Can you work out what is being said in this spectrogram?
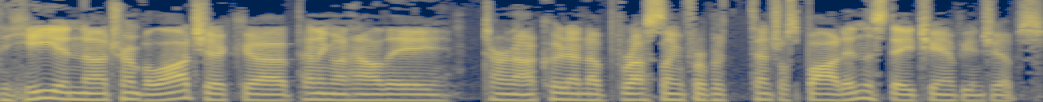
He and uh, Trent Velocic, uh, depending on how they turn out, could end up wrestling for a potential spot in the state championships.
